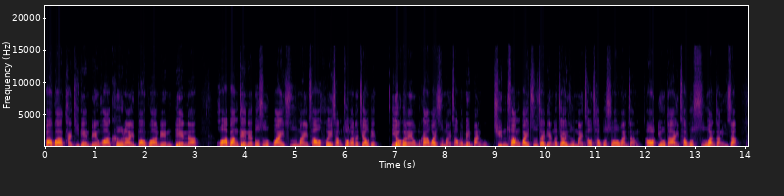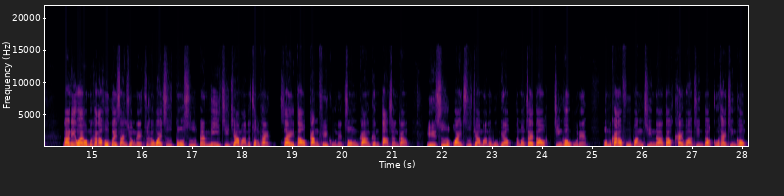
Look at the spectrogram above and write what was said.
包括台积电、联发科啦，也包括联电啊、华邦电呢，都是外资买超非常重要的焦点。第二个呢，我们看到外资买超的面板股，群创外资在两个交易日买超超过十二万张，哦，友达也超过十万张以上。那另外，我们看到货柜三雄呢，这个外资都是很密集加码的状态。再到钢铁股呢，中钢跟大成钢也是外资加码的目标。那么再到金控股呢，我们看到富邦金啊，到开发金，到国泰金控，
